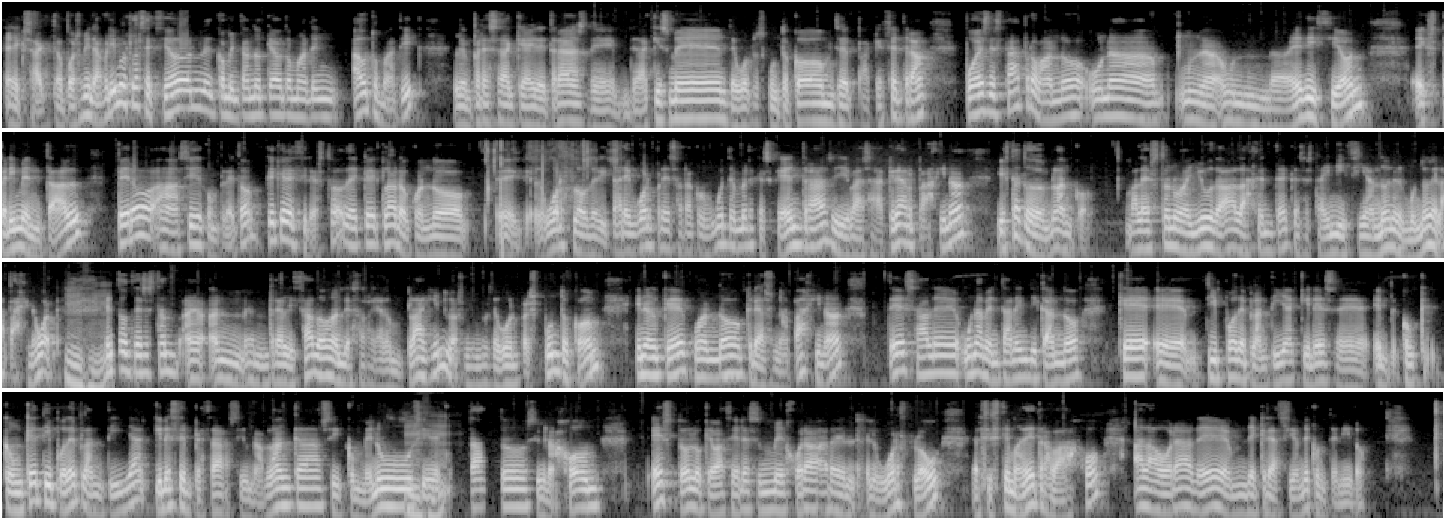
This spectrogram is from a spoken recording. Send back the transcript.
Exacto, pues mira, abrimos la sección comentando que Automatic, Automatic la empresa que hay detrás de, de Akismet, de WordPress.com, Jetpack, etcétera, pues está probando una, una, edición experimental pero así de completo. ¿Qué quiere decir esto? De que, claro, cuando eh, el workflow de editar en WordPress ahora con Gutenberg es que entras y vas a crear página y está todo en blanco. ¿vale? Esto no ayuda a la gente que se está iniciando en el mundo de la página web. Entonces están, han, realizado, han desarrollado un plugin, los mismos de WordPress.com, en el que cuando creas una página te sale una ventana indicando qué eh, tipo de plantilla quieres, eh, em, con, qué tipo de plantilla quieres empezar, si una blanca, si con menú, si de contactos, si una home. Esto lo que va a hacer es mejorar el, workflow, el sistema de trabajo a la hora de, creación de contenido.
